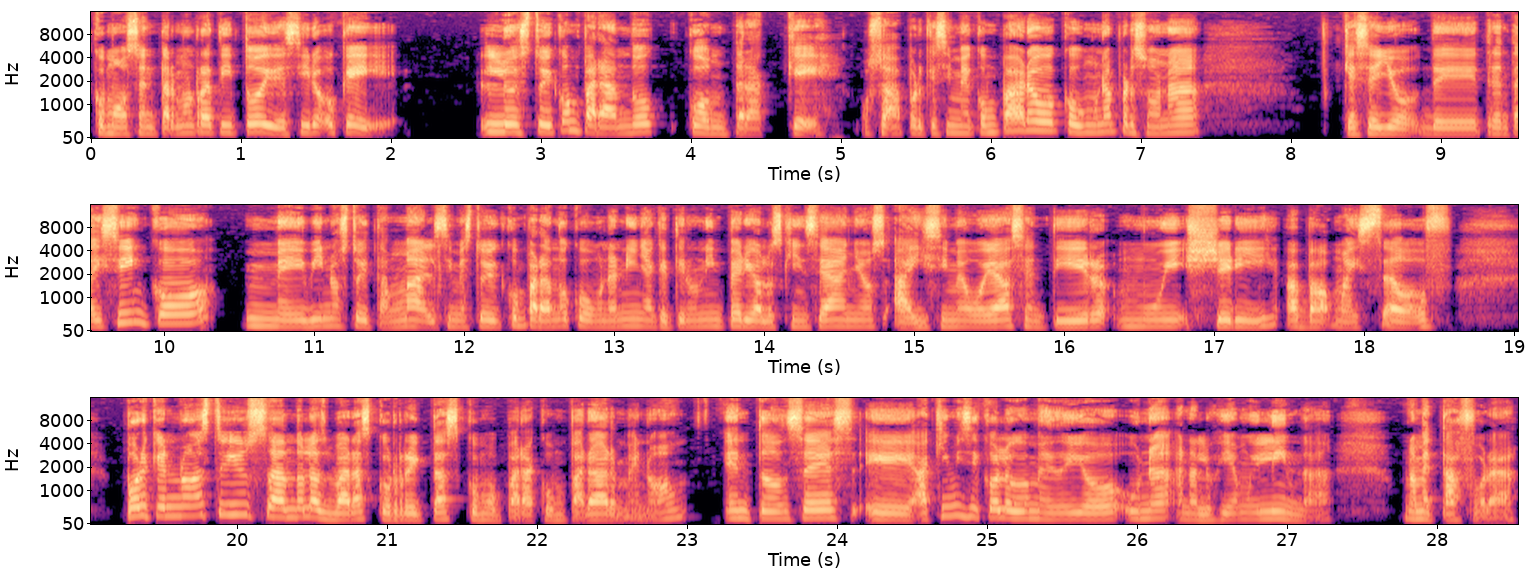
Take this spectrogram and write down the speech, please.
como sentarme un ratito y decir, ok, lo estoy comparando contra qué. O sea, porque si me comparo con una persona, qué sé yo, de 35, maybe no estoy tan mal. Si me estoy comparando con una niña que tiene un imperio a los 15 años, ahí sí me voy a sentir muy shitty about myself porque no estoy usando las varas correctas como para compararme, ¿no? Entonces, eh, aquí mi psicólogo me dio una analogía muy linda, una metáfora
